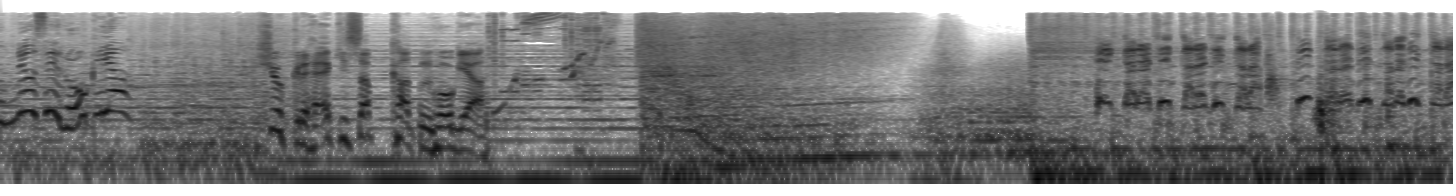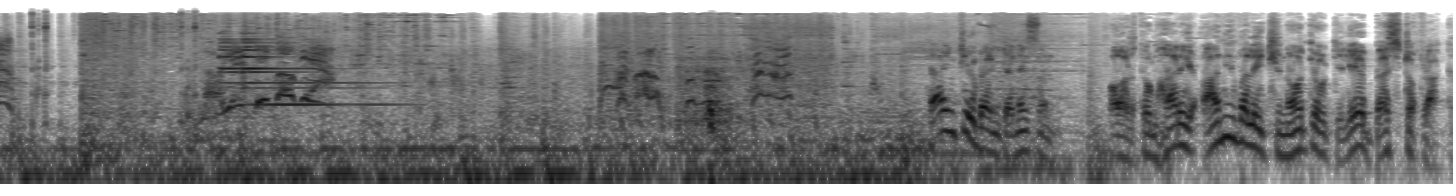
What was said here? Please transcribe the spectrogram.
तुमने उसे रोक लिया? शुक्र है कि सब खत्म हो गया। थैंक यू बेंटनिसन और तुम्हारी आने वाली चुनौतियों के लिए बेस्ट ऑफ़ लक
